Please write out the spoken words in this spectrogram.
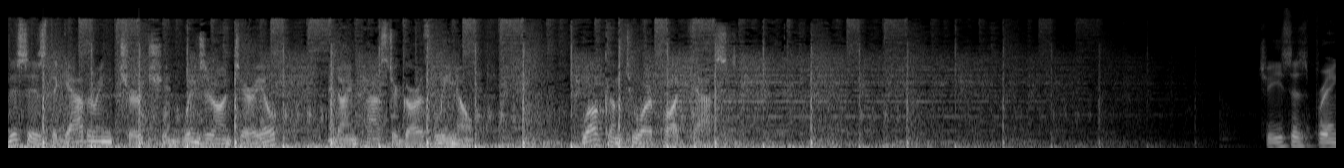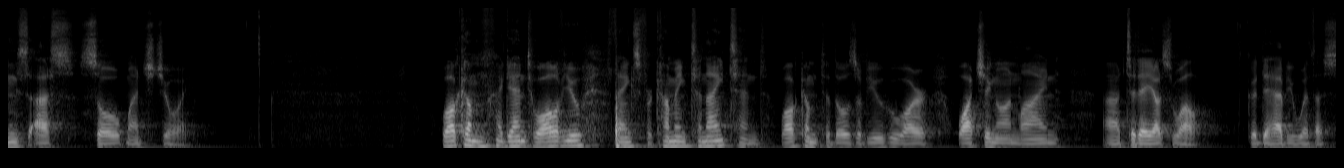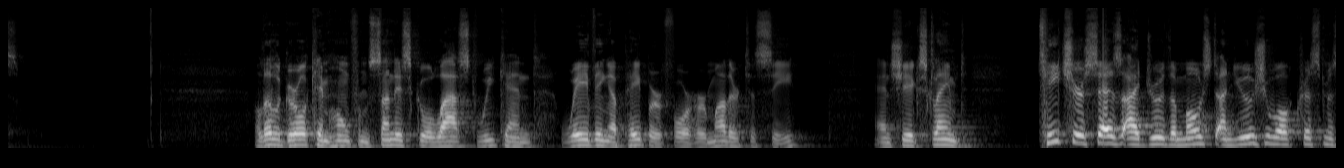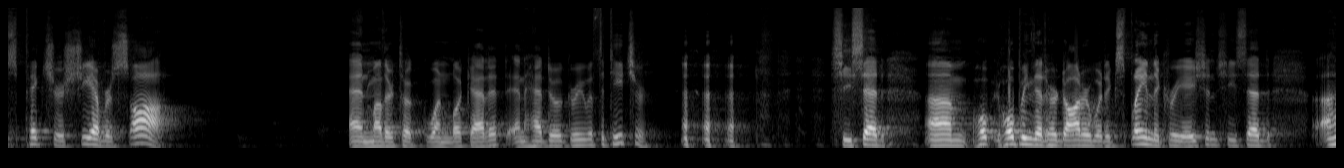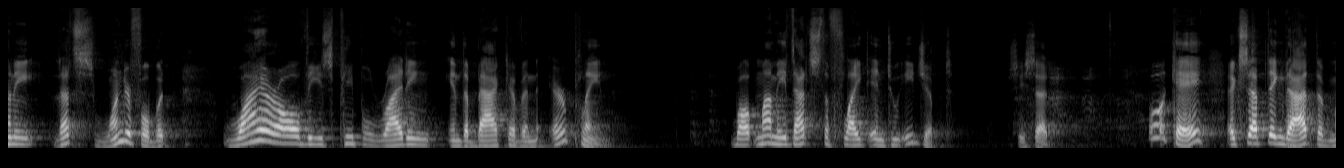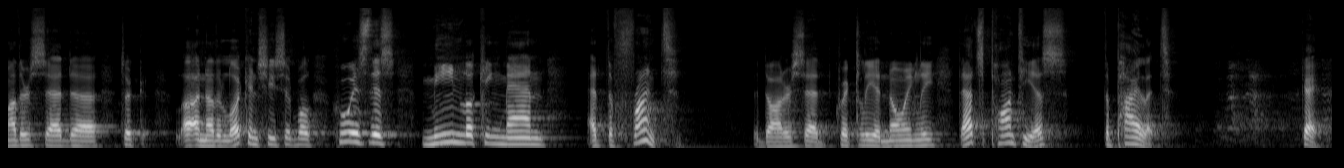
This is the Gathering Church in Windsor, Ontario, and I'm Pastor Garth Leno. Welcome to our podcast. Jesus brings us so much joy. Welcome again to all of you. Thanks for coming tonight, and welcome to those of you who are watching online uh, today as well. Good to have you with us. A little girl came home from Sunday school last weekend waving a paper for her mother to see, and she exclaimed, Teacher says I drew the most unusual Christmas picture she ever saw. And mother took one look at it and had to agree with the teacher. she said, um, hope, hoping that her daughter would explain the creation, she said, Honey, that's wonderful, but why are all these people riding in the back of an airplane? Well, Mommy, that's the flight into Egypt, she said. okay, accepting that, the mother said, uh, took another look, and she said, Well, who is this mean looking man at the front? The daughter said quickly and knowingly, That's Pontius, the pilot. Okay,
